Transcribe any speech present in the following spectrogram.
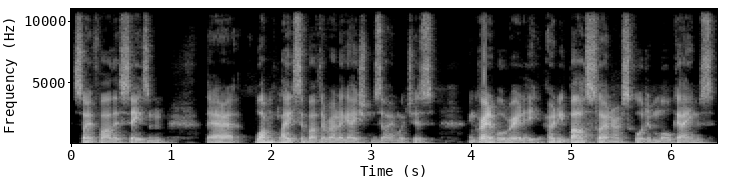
so far this season. They're one place above the relegation zone, which is incredible, really. Only Barcelona have scored in more games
